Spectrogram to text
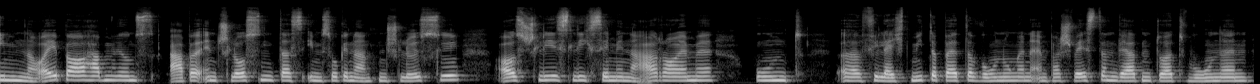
Im Neubau haben wir uns aber entschlossen, dass im sogenannten Schlössel ausschließlich Seminarräume und äh, vielleicht Mitarbeiterwohnungen, ein paar Schwestern werden dort wohnen,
